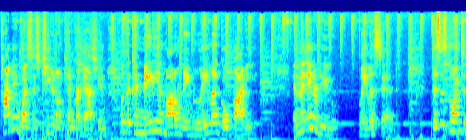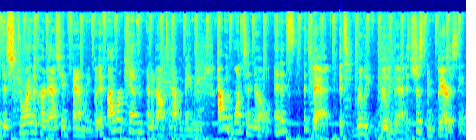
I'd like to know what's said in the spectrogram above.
Kanye West has cheated on Kim Kardashian with a Canadian model named Leyla Ghobadi. In the interview, Leyla said, this is going to destroy the Kardashian family, but if I were Kim and about to have a baby, I would want to know. And it's it's bad. It's really, really bad. It's just embarrassing.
